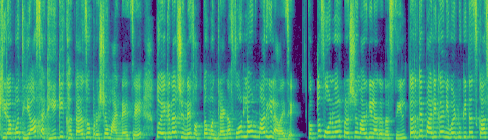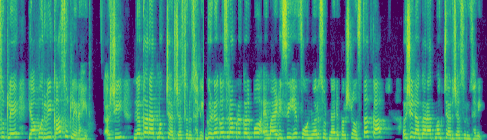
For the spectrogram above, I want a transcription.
खिरापत यासाठी की खताळ जो प्रश्न मांडायचे तो एकनाथ शिंदे फक्त मंत्र्यांना फोन लावून मार्गी लावायचे. फक्त फोनवर प्रश्न मार्गी लागत असतील तर ते पालिका निवडणुकीतच का सुटले यापूर्वी का सुटले नाहीत? अशी नकारात्मक चर्चा सुरू झाली. घनकचरा प्रकल्प एम आय डी सी हे फोनवर सुटणारे प्रश्न असतात का? अशी नकारात्मक चर्चा सुरू झाली.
